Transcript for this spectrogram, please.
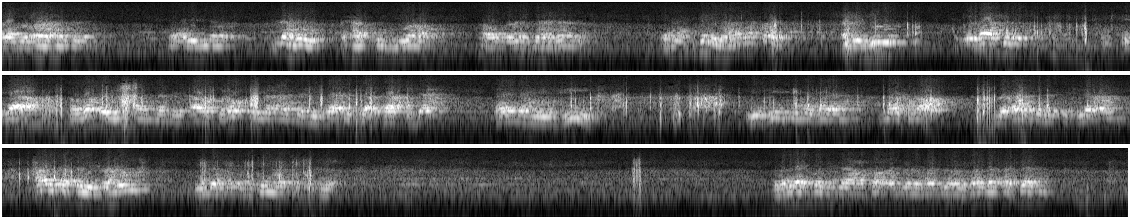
أو معاهدة فإن له حق الجوار أو ما أشبه ذلك دليل هذا قد يجوز لكن إذا رؤي أن أو ترقب أن في ذلك فائدة فإنه يفيد يفيد مثلا نشر محاسن الإسلام أو تقريبهم إلى كلمة الإسلام ولا يكون إذا أعطى رجل رجل صدقة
